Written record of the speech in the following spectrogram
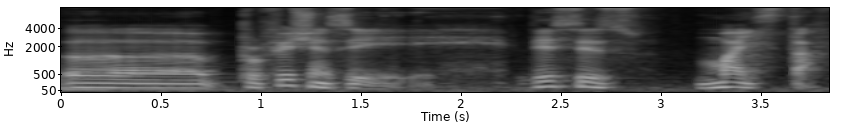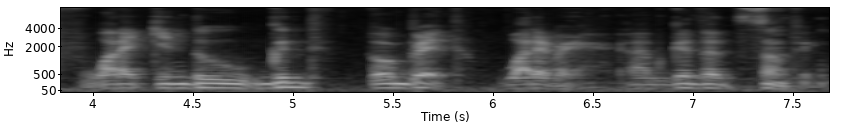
Uh, proficiency. This is my stuff. What I can do, good or bad, whatever. I'm good at something.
